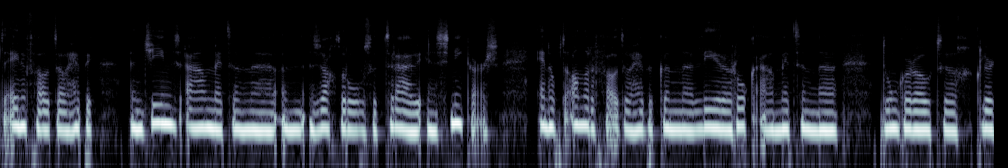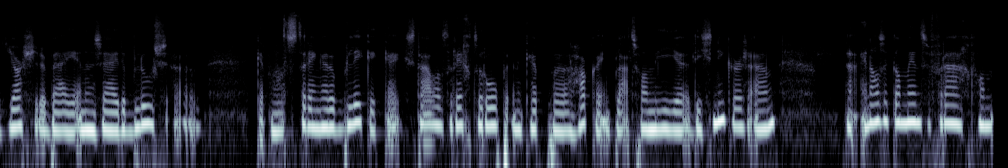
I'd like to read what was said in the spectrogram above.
de ene foto heb ik een jeans aan met een, uh, een zachte roze trui en sneakers. En op de andere foto heb ik een leren rok aan met een donkerrood gekleurd jasje erbij en een zijden blouse. ik heb een wat strengere blik. Ik, kijk, ik sta wat rechterop en ik heb hakken in plaats van die, die sneakers aan. Nou, en als ik dan mensen vraag van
